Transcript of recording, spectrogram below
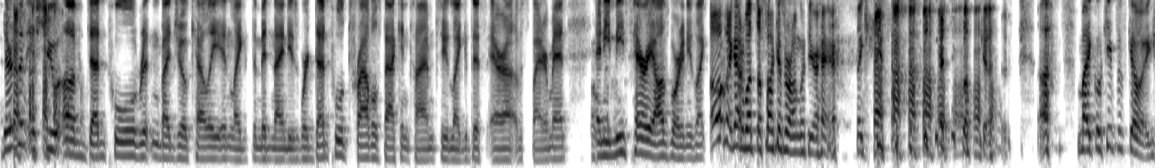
There's an issue of Deadpool written by Joe Kelly in like the mid 90s where Deadpool travels back in time to like this era of Spider-Man and he meets Harry Osborn and he's like, "Oh my god, what the fuck is wrong with your hair?" Like he's it's so good. Uh, Michael, keep us going.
